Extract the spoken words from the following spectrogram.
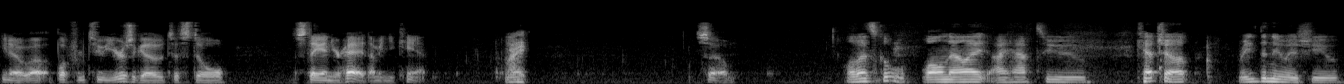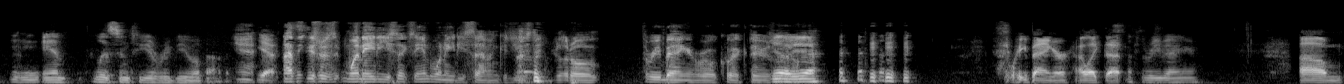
you know a book from two years ago to still stay in your head? I mean, you can't. right. So Well, that's cool. Well, now I I have to catch up, read the new issue, mhm. and listen to your review about it. Yeah. yeah, I think this was 186 and 187 because you just did your little three banger real quick. There's Yeah, yeah. three banger. I like that. A three banger. Um,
